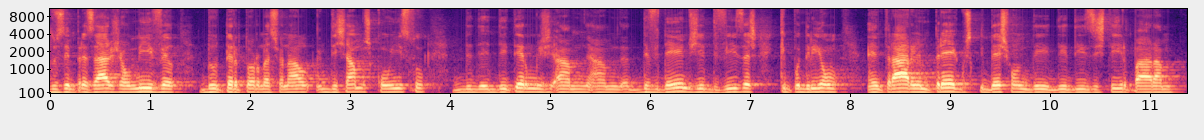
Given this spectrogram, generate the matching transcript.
dos empresários ao nível do território nacional. Deixamos com isso de, de, de termos dividendos e divisas que poderiam entrar empregos que deixam de, de existir para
